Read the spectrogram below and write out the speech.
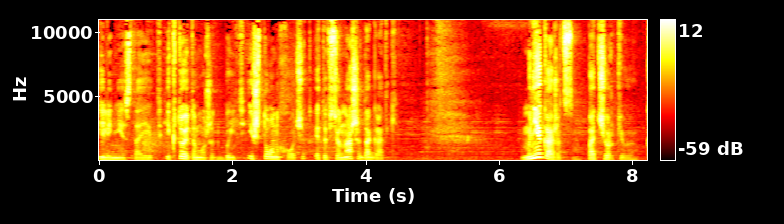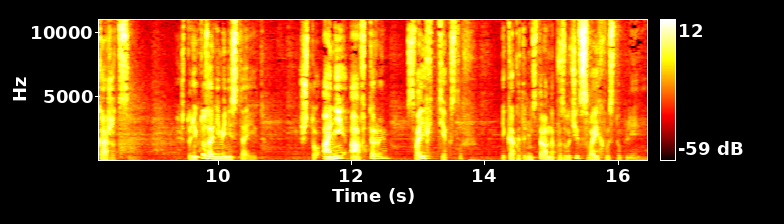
или не стоит, и кто это может быть, и что он хочет, это все наши догадки. Мне кажется, подчеркиваю, кажется, что никто за ними не стоит, что они авторы своих текстов и, как это ни странно прозвучит, своих выступлений.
